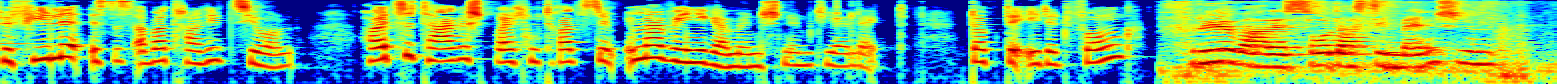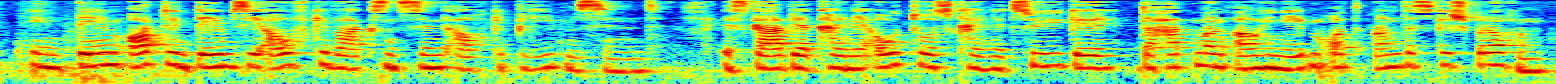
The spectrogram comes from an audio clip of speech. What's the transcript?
Für viele ist es aber Tradition. Heutzutage sprechen trotzdem immer weniger Menschen im Dialekt. Dr. Edith Funk. Früher war es so, dass die Menschen in dem Ort, in dem sie aufgewachsen sind, auch geblieben sind. Es gab ja keine Autos, keine Züge. Da hat man auch in jedem Ort anders gesprochen.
